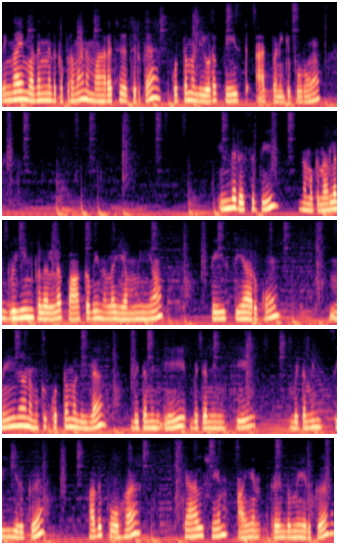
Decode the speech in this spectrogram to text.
வெங்காயம் வதங்கினதுக்கப்புறமா நம்ம அரைச்சி வச்சுருக்க கொத்தமல்லியோட பேஸ்ட் ஆட் பண்ணிக்க போகிறோம் இந்த ரெசிபி நமக்கு நல்லா க்ரீன் கலரில் பார்க்கவே நல்லா எம்மியாக டேஸ்டியாக இருக்கும். மெயினாக நமக்கு கொத்தமல்லியில் vitamin A vitamin K vitamin C இருக்குது அது போக கால்சியம் அயன் ரெண்டுமே இருக்குது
